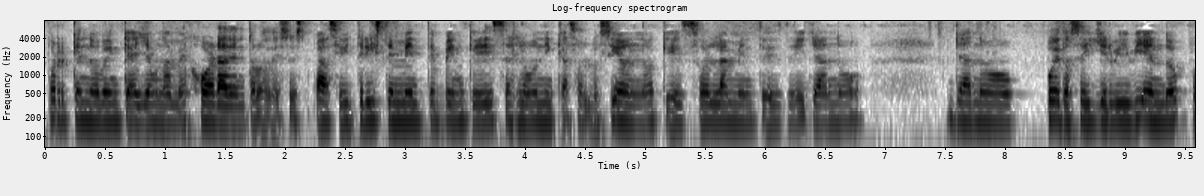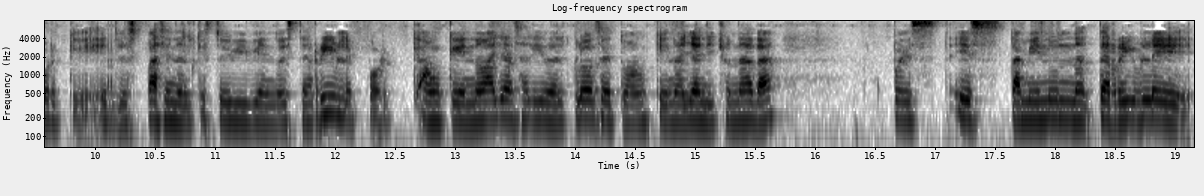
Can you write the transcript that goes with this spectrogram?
porque no ven que haya una mejora dentro de su espacio y tristemente ven que esa es la única solución, ¿no? Que solamente es de ya no ya no puedo seguir viviendo porque el espacio en el que estoy viviendo es terrible, porque aunque no hayan salido del closet o aunque no hayan dicho nada, pues es también un terrible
